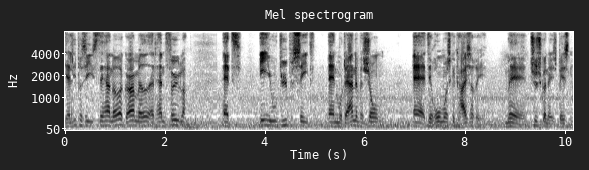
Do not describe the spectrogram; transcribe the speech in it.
Ja, lige præcis. Det har noget at gøre med, at han føler, at EU dybest set er en moderne version af det romerske kejserige med tyskerne i spidsen.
